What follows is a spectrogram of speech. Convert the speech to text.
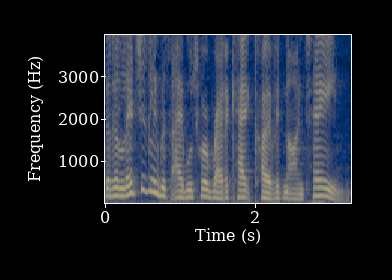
that allegedly was able to eradicate COVID 19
